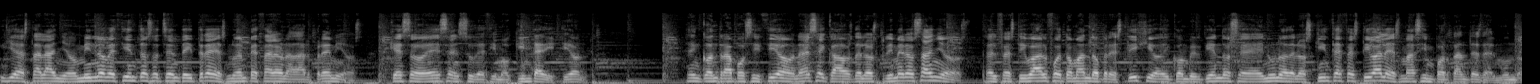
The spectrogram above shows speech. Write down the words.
Y hasta el año 1983 no empezaron a dar premios, que eso es en su decimoquinta edición. En contraposición a ese caos de los primeros años, el festival fue tomando prestigio y convirtiéndose en uno de los 15 festivales más importantes del mundo.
